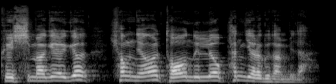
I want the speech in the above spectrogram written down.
괘씸하게 여겨 형량을 더 늘려 판결하기도 합니다.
